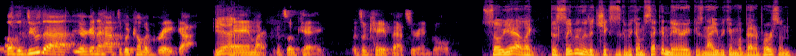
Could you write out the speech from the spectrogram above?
well, to do that, you're gonna have to become a great guy. yeah. And like it's okay. It's okay if that's your end goal. so yeah, like the sleeping with the chicks is gonna become secondary because now you become a better person.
